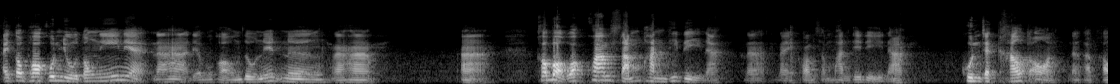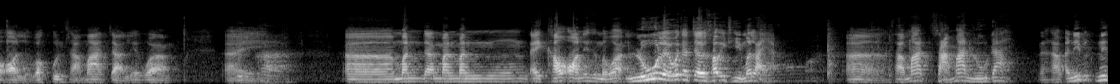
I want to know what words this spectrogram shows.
ไอ้ตัวพอคุณอยู่ตรงนี้เนี่ยนะฮะเดี๋ยวผมขอผมดูนิดนึงนะฮะอ่าเขาบอกว่าความสัมพันธ์ที่ดีนะนะในความสัมพันธ์ที่ดีนะ คุณจะ count on นะครับ count on หรือว่าคุณสามารถจะเรียกว่าไอ้พึ่งพาอ่ามันจะมันมันไอ้ count on นี่คือหมายว่า รู้เลยว่าจะเจอเขาอีกทีเมื่อไหร่อะอ่า สามารถสามารถรู้ได้นะครับ อันนี้นี่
